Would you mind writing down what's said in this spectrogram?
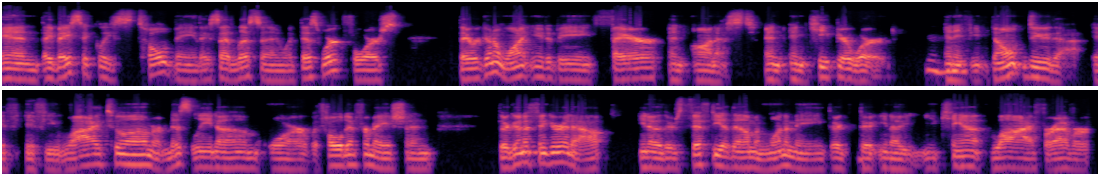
And they basically told me, they said, listen, with this workforce, they were going to want you to be fair and honest and, and keep your word. Mm-hmm. And if you don't do that, if if you lie to them or mislead them or withhold information, they're going to figure it out. You know, there's 50 of them and one of me. They're, they're you know, you can't lie forever.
